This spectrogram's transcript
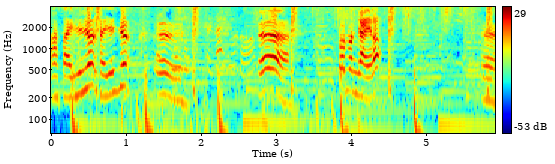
อะใส่เยอะๆใส่เยอะๆเออ เออ ต้นมันใหญ่แล้ว เออ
